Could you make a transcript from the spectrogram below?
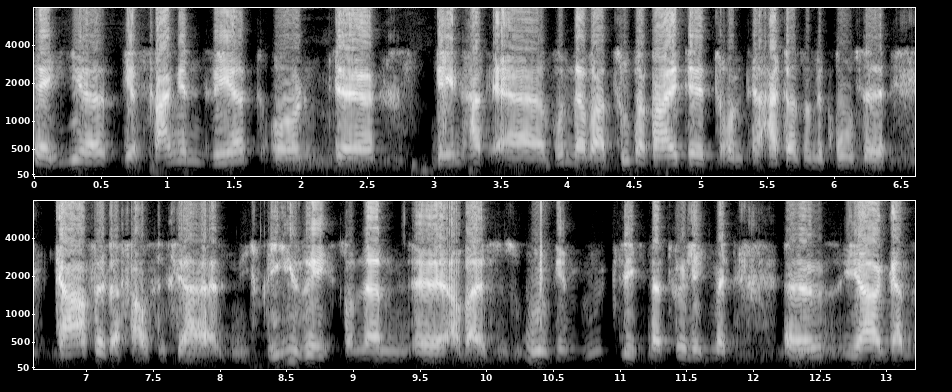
der hier gefangen wird und äh, den hat er wunderbar zubereitet und er hat da so eine große Tafel. Das Haus ist ja nicht riesig, sondern äh, aber es ist urgemütlich natürlich mit äh, ja ganz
